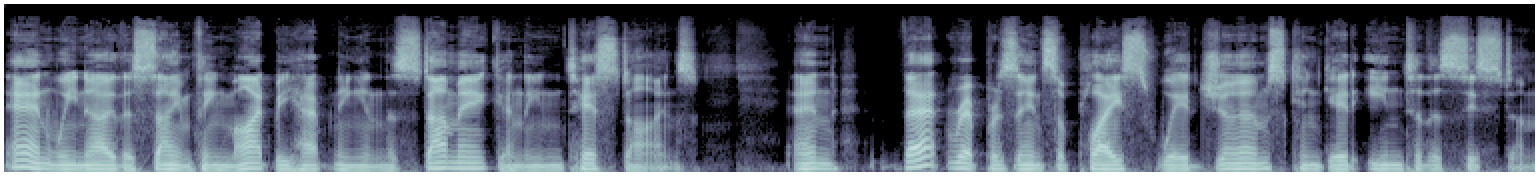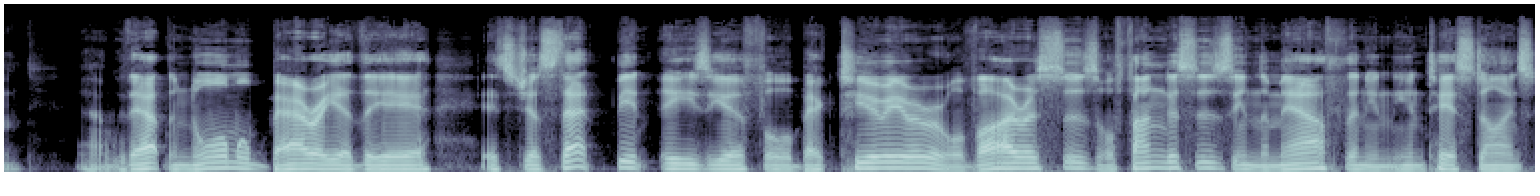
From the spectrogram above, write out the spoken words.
And we know the same thing might be happening in the stomach and the intestines. And that represents a place where germs can get into the system. Uh, without the normal barrier there, it's just that bit easier for bacteria or viruses or funguses in the mouth and in the intestines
